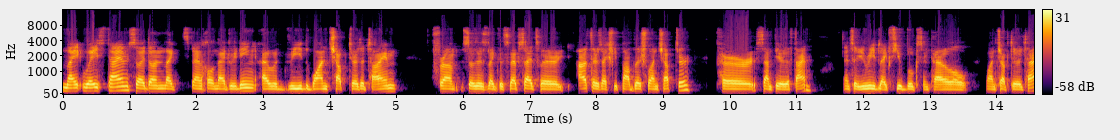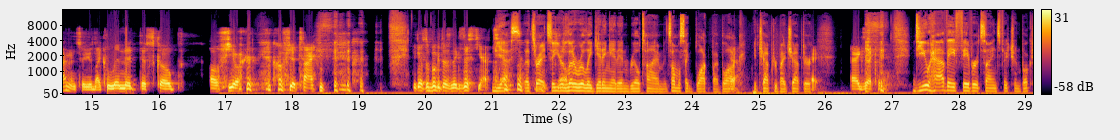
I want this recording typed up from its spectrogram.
my waste time, so I don't like spend whole night reading. I would read one chapter at a time. From so there's like this websites where authors actually publish one chapter, per some period of time. And so you read like few books in parallel, one chapter at a time. And so you like limit the scope of your of your time. because the book doesn't exist yet. yes, that's right. So you're literally getting it in real time. It's almost like block by block, yeah. chapter by chapter. Exactly. Do you have a favorite science fiction book?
